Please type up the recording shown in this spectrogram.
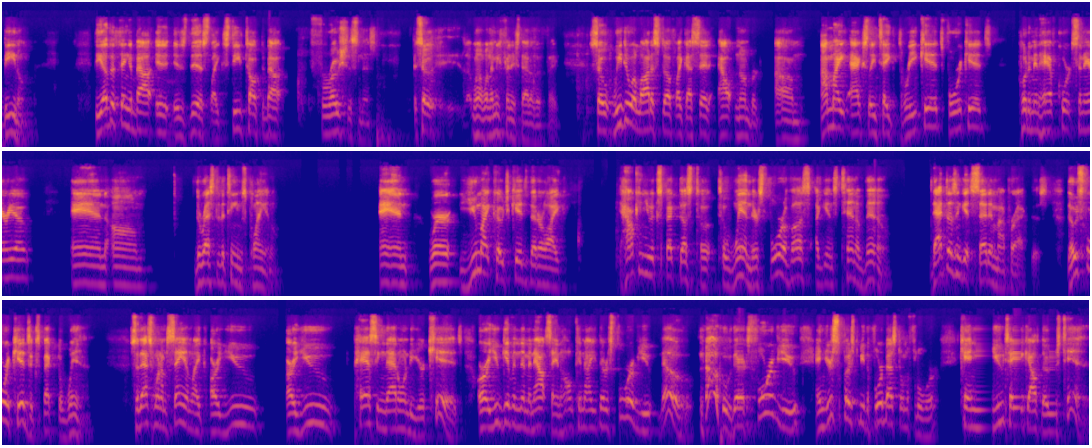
beat them. The other thing about it is this, like Steve talked about ferociousness. So, well, well, let me finish that other thing. So we do a lot of stuff, like I said, outnumbered. Um, I might actually take three kids, four kids, put them in half court scenario, and um, the rest of the team's playing them. And where you might coach kids that are like, how can you expect us to, to win? There's four of us against 10 of them. That doesn't get said in my practice. Those four kids expect to win. So that's what I'm saying. Like, are you are you passing that on to your kids or are you giving them an out saying oh can i there's four of you no no there's four of you and you're supposed to be the four best on the floor can you take out those 10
